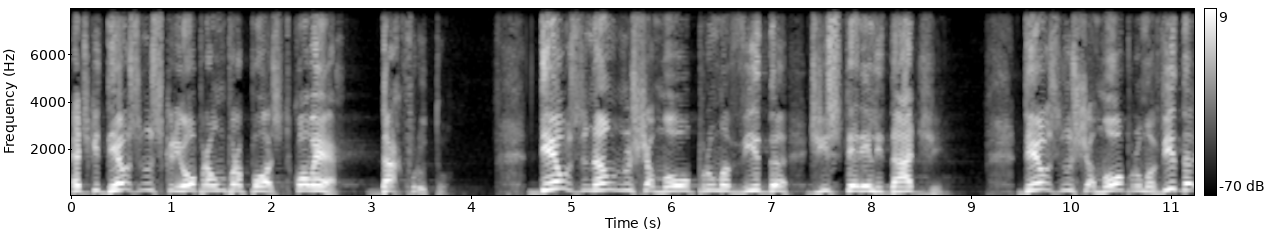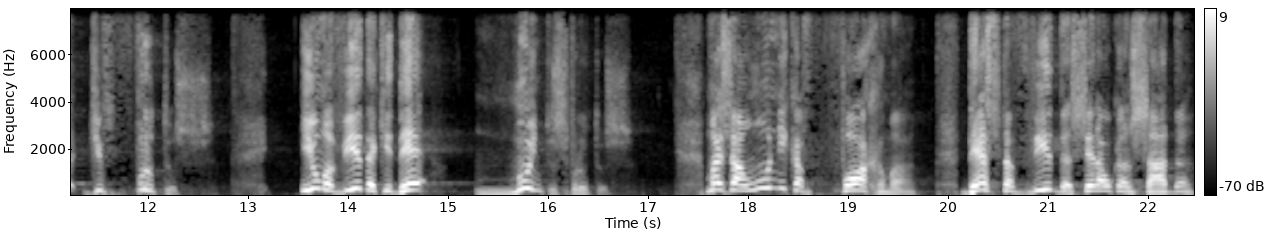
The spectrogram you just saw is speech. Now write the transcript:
é de que Deus nos criou para um propósito. Qual é? Dar fruto. Deus não nos chamou para uma vida de esterilidade. Deus nos chamou para uma vida de frutos. E uma vida que dê muitos frutos. Mas a única forma desta vida ser alcançada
